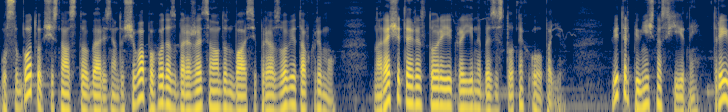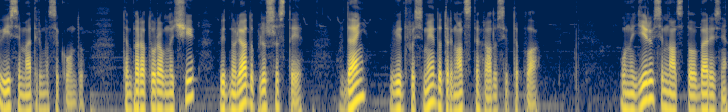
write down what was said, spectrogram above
У суботу, 16 березня, дощова погода збережеться на Донбасі, при Азові та в Криму. Нарешті території країни без істотних опадів. Вітер північно-східний 3,8 метрів на секунду. Температура вночі від 0 до плюс 6. Вдень від 8 до 13 градусів тепла. У неділю, 17 березня,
